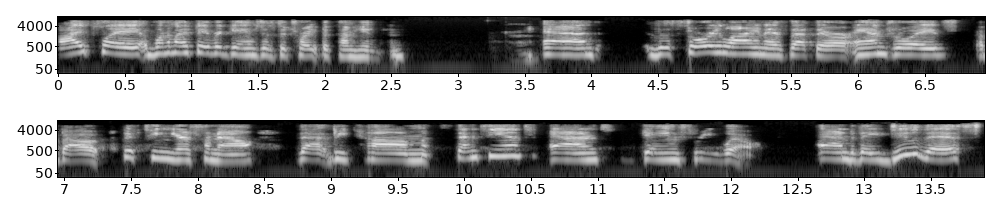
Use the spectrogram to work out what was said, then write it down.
I play, one of my favorite games is Detroit Become Human. And the storyline is that there are androids about 15 years from now that become sentient and gain free will. And they do this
